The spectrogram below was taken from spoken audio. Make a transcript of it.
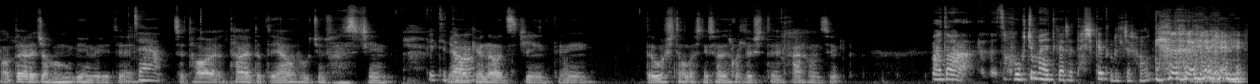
одоо яриа жоохон хөнгөн юм ярий те. За. Та та одоо ямар хөгжим сонсож байна? Бид Ямар одоо кино үзэж байна те. Тэгээ өөртөө бас нэг сонирхол биш те. Харах үнсэг. одоо хөгжим хайдгаараа ташкет төрүүлж ярих юм.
